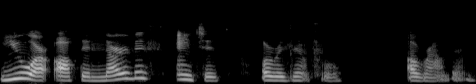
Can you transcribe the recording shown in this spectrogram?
You are often nervous, anxious, or resentful around them.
